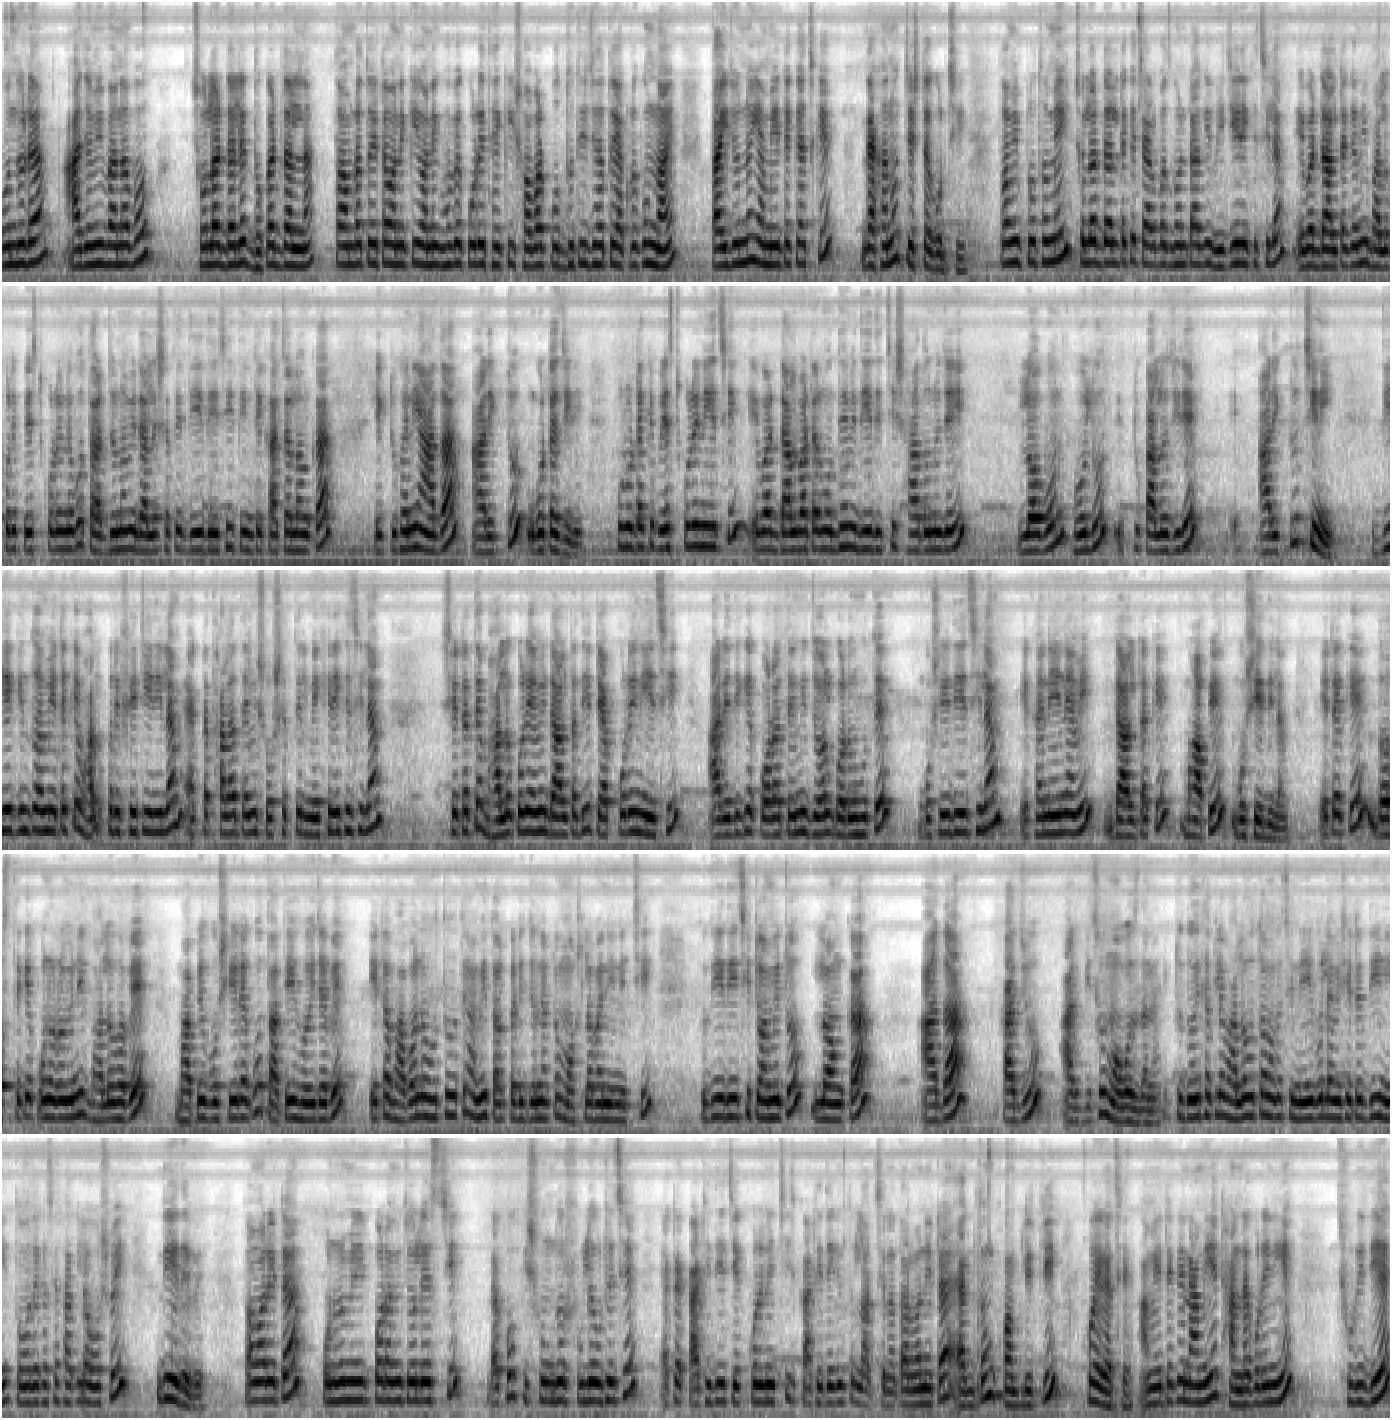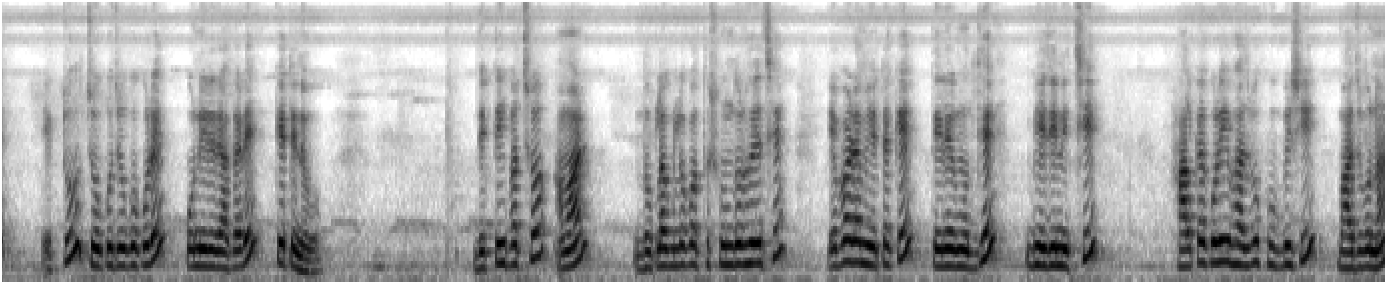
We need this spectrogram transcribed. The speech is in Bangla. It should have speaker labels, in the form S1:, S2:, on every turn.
S1: বন্ধুরা, আজ আমি বানাবো ছোলার ডালের ধোকার ডালনা। তো আমরা তো এটা অনেকেই অনেকভাবে করে থাকি, সবার পদ্ধতি যেহেতু একরকম নয়, তাই জন্যই আমি এটাকে আজকে দেখানোর চেষ্টা করছি। তো আমি প্রথমেই ছোলার ডালটাকে চার পাঁচ ঘণ্টা আগে ভিজিয়ে রেখেছিলাম। এবার ডালটাকে আমি ভালো করে পেস্ট করে নেব। তার জন্য আমি ডালের সাথে দিয়ে দিয়েছি তিনটে কাঁচা লঙ্কা, একটুখানি আদা আর একটু গোটা জিরে। পুরোটাকে পেস্ট করে নিয়েছি। এবার ডাল বাটার মধ্যে আমি দিয়ে দিচ্ছি স্বাদ অনুযায়ী লবণ, হলুদ, একটু কালো জিরে আর একটু চিনি। দিয়ে কিন্তু আমি এটাকে ভালো করে ফেটিয়ে নিলাম। একটা থালাতে আমি সর্ষের তেল মেখে রেখেছিলাম। সেটাতে ভালো করে আমি ডালটা দিয়ে ট্যাপ করে নিয়েছি। আর এদিকে কড়াতে আমি জল গরম হতে বসিয়ে দিয়েছিলাম। এখানে এনে আমি ডালটাকে ভাপে বসিয়ে দিলাম। এটাকে 10 থেকে পনেরো মিনিট ভালোভাবে ভাপে বসিয়ে রাখব, তাতেই হয়ে যাবে। এটা ভাবানো হতে হতে আমি তরকারির জন্য একটা মশলা বানিয়ে নিচ্ছি। তো দিয়ে দিয়েছি টমেটো, লঙ্কা, আদা কাজু আর কিছু মগজদানা একটু দই থাকলে ভালো হতো আমার কাছে নেই বলে আমি সেটা দিইনি। তোমাদের কাছে থাকলে অবশ্যই দিয়ে দেবে। তো আমার এটা পনেরো মিনিট পর আমি চলে এসেছি। দেখো কি সুন্দর ফুলে উঠেছে। একটা কাঠি দিয়ে চেক করে নিচ্ছি। কাঠিতে কিন্তু লাগছে না। তার মানে এটা একদম কমপ্লিটলি হয়ে গেছে। আমি এটাকে নামিয়ে ঠান্ডা করে নিয়ে ছুরি দিয়ে একটু চৌকো চৌকো করে পনিরের আকারে কেটে নেব। দেখতেই পাচ্ছ আমার দোকলাগুলো কত সুন্দর হয়েছে। এবার আমি এটাকে তেলের মধ্যে ভেজে নিচ্ছি। হালকা করেই ভাজবো, খুব বেশি ভাজবো না।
